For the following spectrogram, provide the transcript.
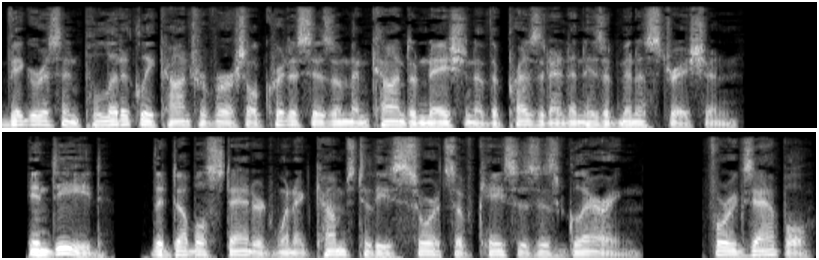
vigorous and politically controversial criticism and condemnation of the president and his administration. Indeed, the double standard when it comes to these sorts of cases is glaring. For example,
